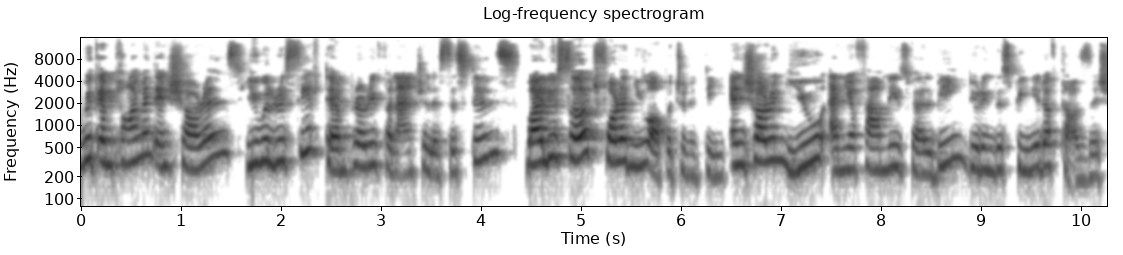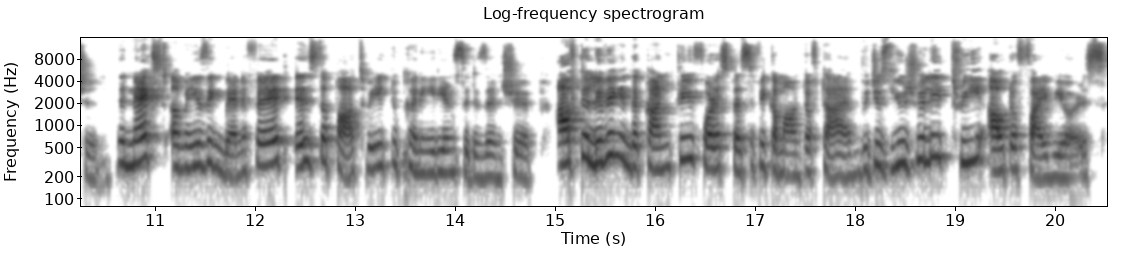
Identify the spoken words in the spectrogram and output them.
With employment insurance, you will receive temporary financial assistance while you search for a new opportunity, ensuring you and your family's well being during this period of transition. The next amazing benefit is the pathway to Canadian citizenship. After living in the country for a specific amount of time, which is usually three out of five years,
